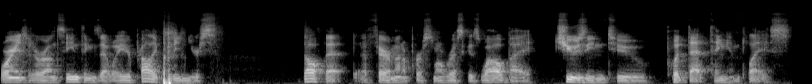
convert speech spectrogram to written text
oriented around seeing things that way you're probably putting yourself at a fair amount of personal risk as well by choosing to put that thing in place.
